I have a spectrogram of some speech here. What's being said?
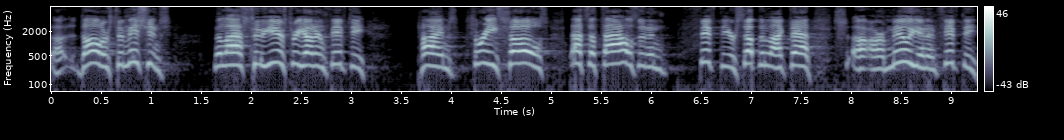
uh, dollars to missions in the last two years, 350 times three souls, that's a thousand and fifty or something like that, uh, or a million and fifty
